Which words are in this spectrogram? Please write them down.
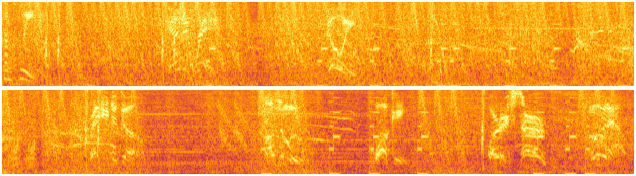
complete. Cannon ready. Going. Ready to go. On the move. Walking. Orders, sir. Moving out.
